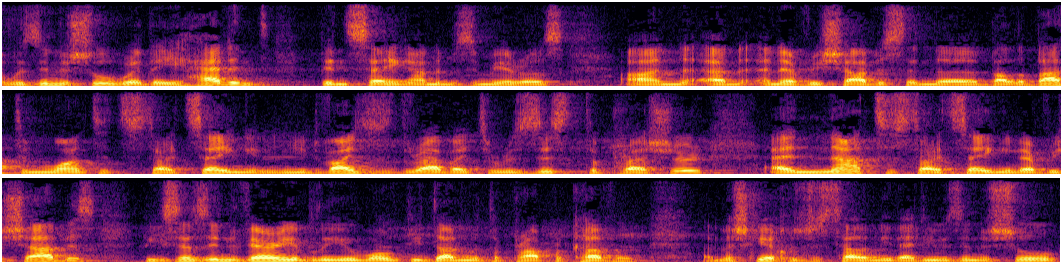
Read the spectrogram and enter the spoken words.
was in a shul where they hadn't been saying Anim Zemiros on, on, on, every Shabbos, and the Balabatim wanted to start saying it, and he advises the rabbi to resist the pressure and not to start saying it every Shabbos, because invariably it won't be done with the proper cover. Uh, was just telling me that he was in a shul,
